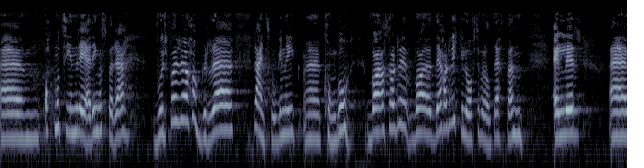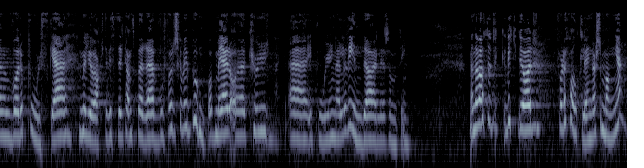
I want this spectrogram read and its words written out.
eh, opp mot sin regjering og spørre hvorfor hagler regnskogen i eh, Kongo? Hva, har dere, hva, det har dere ikke lov til i forhold til FN. Eller eh, våre polske miljøaktivister kan spørre hvorfor skal vi pumpe opp mer eh, kull eh, i Polen eller i India eller sånne ting. Men det var også et viktig år for det folkelige engasjementet.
